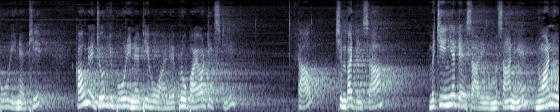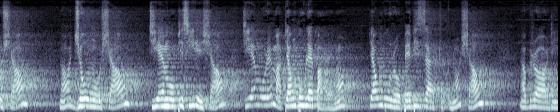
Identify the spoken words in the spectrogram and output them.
ပိုးတွေနဲ့ဖြစ်ကောင်းတဲ့အကျိုးပြုပိုးတွေနဲ့ဖြစ်ဖို့ကလည်း probiotics တွေတောက်ချင်ဘတ်တွေစားမကြည်ညက်တဲ့အစာတွေကိုမစားနဲ့နွားနို့ရှောင်းနော်ဂျုံကိုရှောင်း GMO ပစ္စည်းတွေရှောင်း GMO ထဲမှာပြောင်းပူးလဲပါတယ်နော်ပြောင်းပူးတော့ဘဲပြီးဇတ်တို့နော်ရှောင်းနောက်ပြီးတော့ဒီ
